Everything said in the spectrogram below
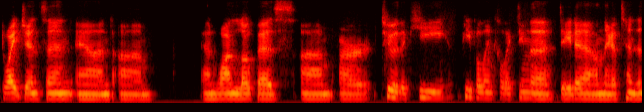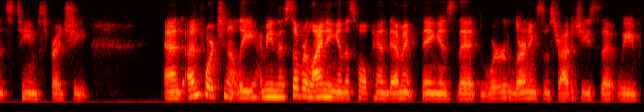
Dwight Jensen and um, and Juan Lopez um, are two of the key people in collecting the data on the attendance team spreadsheet. And unfortunately, I mean, the silver lining in this whole pandemic thing is that we're learning some strategies that we've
